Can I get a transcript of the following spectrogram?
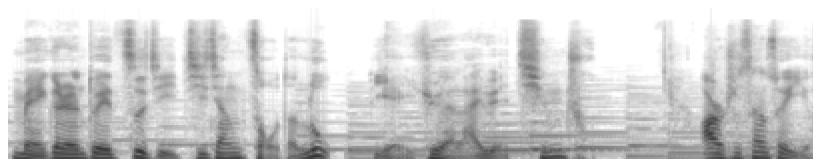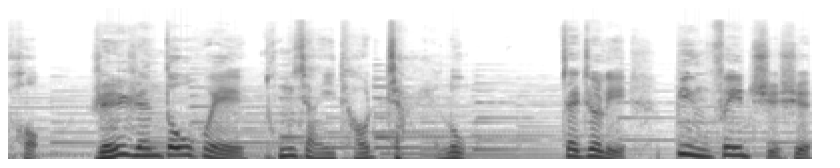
每个人对自己即将走的路也越来越清楚。二十三岁以后，人人都会通向一条窄路，在这里，并非只是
